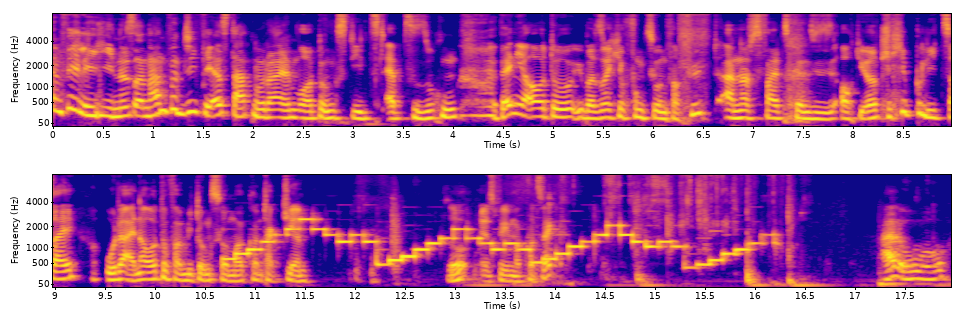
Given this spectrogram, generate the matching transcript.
empfehle ich Ihnen, es anhand von GPS-Daten oder einem Ortungsdienst-App zu suchen, wenn Ihr Auto über solche Funktionen verfügt. Andernfalls können Sie auch die örtliche Polizei oder eine Autovermietungsfirma kontaktieren. So, jetzt bin ich mal kurz weg. Hallo.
